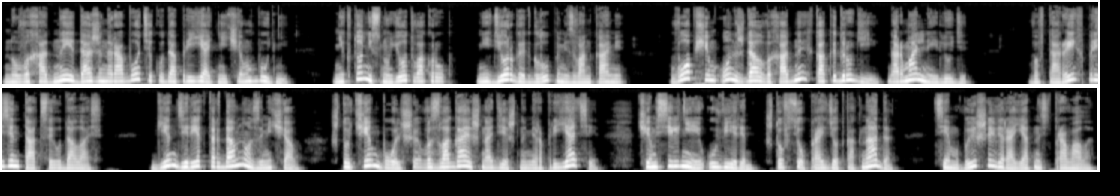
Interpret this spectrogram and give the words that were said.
но выходные даже на работе куда приятнее, чем в будни. Никто не снует вокруг, не дергает глупыми звонками. В общем, он ждал выходных, как и другие, нормальные люди – во-вторых, презентация удалась. Гендиректор давно замечал, что чем больше возлагаешь надежд на мероприятие, чем сильнее уверен, что все пройдет как надо, тем выше вероятность провала.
